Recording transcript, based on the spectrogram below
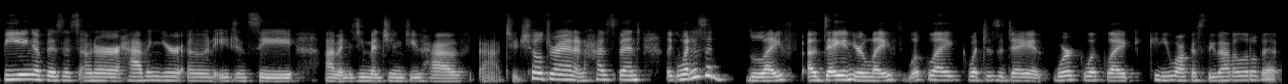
being a business owner, having your own agency, um, and as you mentioned, you have uh, two children and a husband. Like, what does a life, a day in your life look like? What does a day at work look like? Can you walk us through that a little bit?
